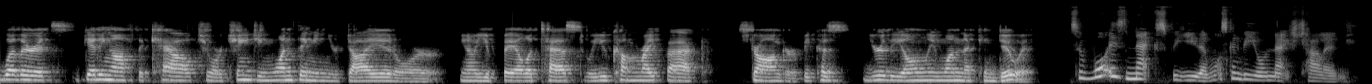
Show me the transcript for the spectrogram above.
whether it's getting off the couch or changing one thing in your diet or you know you fail a test well you come right back stronger? Because you're the only one that can do it. So what is next for you then? What's going to be your next challenge?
